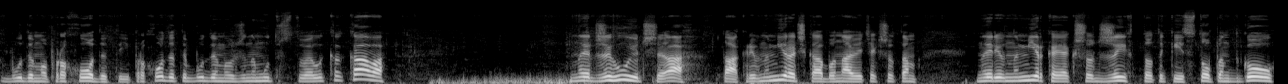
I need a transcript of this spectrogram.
будемо проходити. І проходити будемо вже не мудрство, але какава. Не джигуючи, а так, рівномірочка, або навіть якщо там не рівномірка, якщо джиг, то такий stop and go.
